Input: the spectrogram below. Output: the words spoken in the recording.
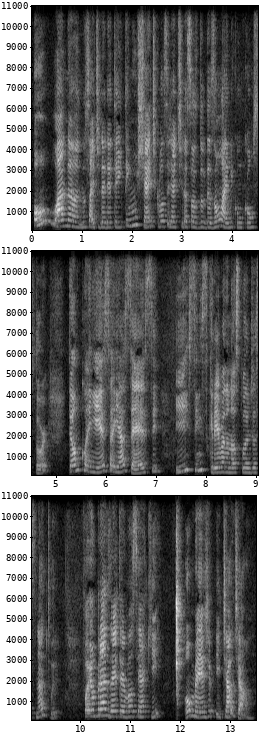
ou lá na, no site da DTI tem um chat que você já tira suas dúvidas online com o consultor. Então conheça e acesse e se inscreva no nosso plano de assinatura. Foi um prazer ter você aqui. Um beijo e tchau, tchau!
